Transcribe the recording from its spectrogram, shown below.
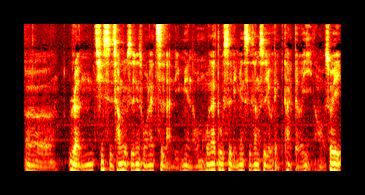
呃，人其实长久时间是活在自然里面的。我们活在都市里面，实际上是有点不太得意。然后，所以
